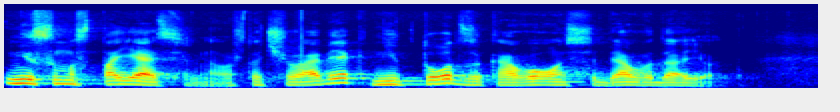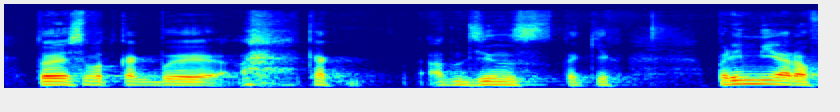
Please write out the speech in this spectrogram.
не самостоятельного, что человек не тот, за кого он себя выдает. То есть вот как бы как один из таких примеров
